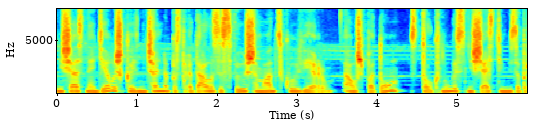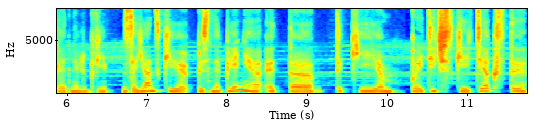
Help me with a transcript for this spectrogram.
несчастная девушка изначально пострадала за свою шаманскую веру, а уж потом столкнулась с несчастьем запретной любви. Заянские песнопения — это такие поэтические тексты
